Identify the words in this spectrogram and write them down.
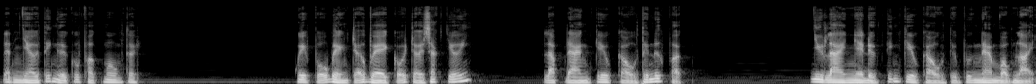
Đành nhờ tới người của Phật môn thôi. Nguyệt Vũ bèn trở về cõi trời sắc giới, Lập đàn kêu cầu tới nước Phật. Như Lai nghe được tiếng kêu cầu từ phương Nam vọng lại,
